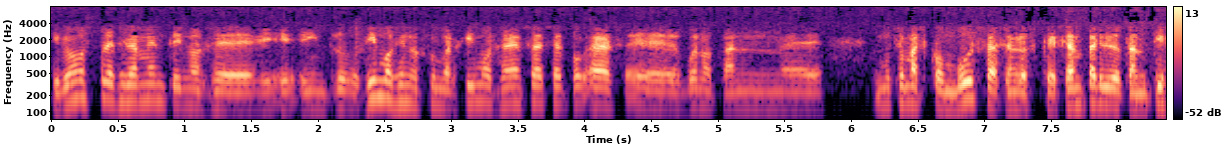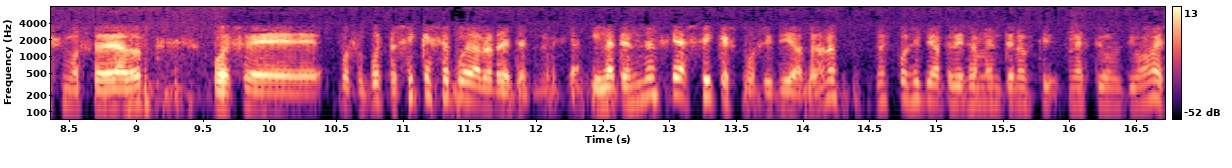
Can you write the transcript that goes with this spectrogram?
y vemos precisamente y nos eh, introducimos y nos sumergimos en esas épocas, eh, bueno, tan mucho más convulsas, en los que se han perdido tantísimos federados, pues eh, por supuesto sí que se puede hablar de tendencia. Y la tendencia sí que es positiva, pero no es, no es positiva precisamente en este último mes,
